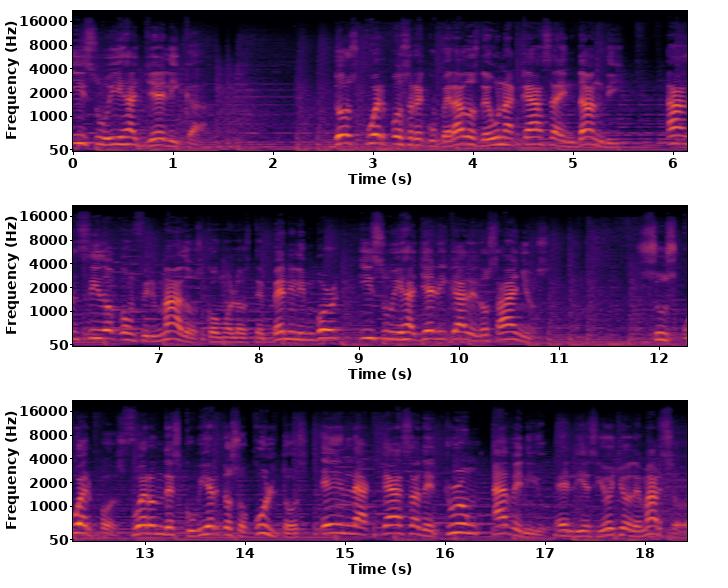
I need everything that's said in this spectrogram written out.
y su hija Jellica. Dos cuerpos recuperados de una casa en Dundee han sido confirmados como los de Benny Burke y su hija Jellica de dos años. Sus cuerpos fueron descubiertos ocultos en la casa de Trum Avenue el 18 de marzo.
